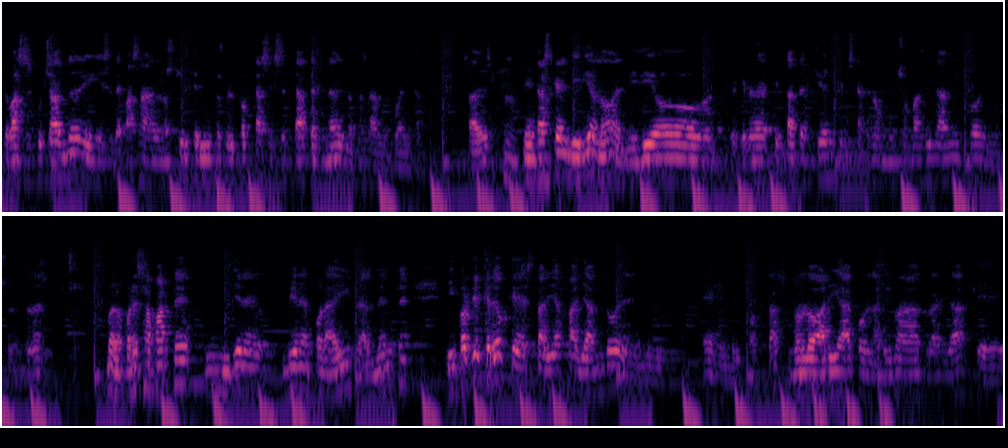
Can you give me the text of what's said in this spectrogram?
lo vas escuchando y se te pasan los 15 minutos del podcast y se te ha terminado y no te has dado cuenta, ¿sabes? Mm. Mientras que el vídeo no, el vídeo requiere cierta atención, tienes que hacerlo mucho más dinámico y mucho. Entonces, bueno, por esa parte viene, viene por ahí realmente y porque creo que estaría fallando en, en el podcast, no lo haría con la misma naturalidad que,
